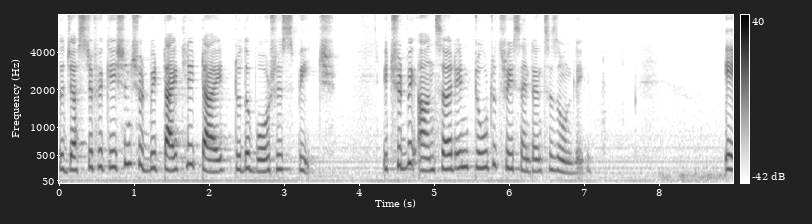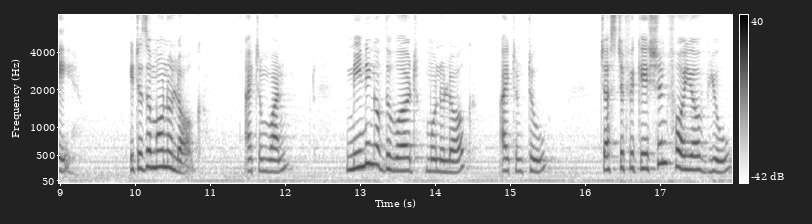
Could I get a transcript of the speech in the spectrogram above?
the justification should be tightly tied to the Borges speech. It should be answered in 2 to 3 sentences only. A. It is a monologue. Item 1. Meaning of the word monologue. Item 2. Justification for your view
